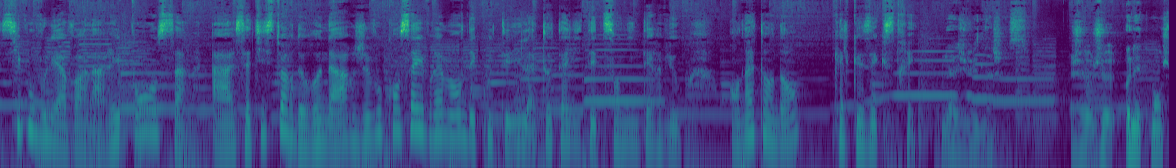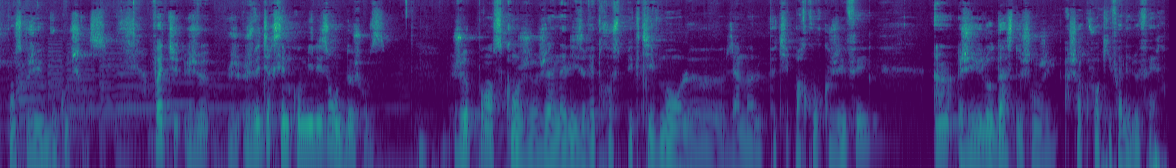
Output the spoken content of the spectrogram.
Si vous voulez avoir la réponse à cette histoire de renard, je vous conseille vraiment d'écouter la totalité de son interview. En attendant, quelques extraits. Là, j'ai eu de la chance. Honnêtement, je pense que j'ai eu beaucoup de chance. En fait, je, je vais dire que c'est une combinaison de deux choses. Je pense quand j'analyse rétrospectivement le petit parcours que j'ai fait, un, j'ai eu l'audace de changer à chaque fois qu'il fallait le faire.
